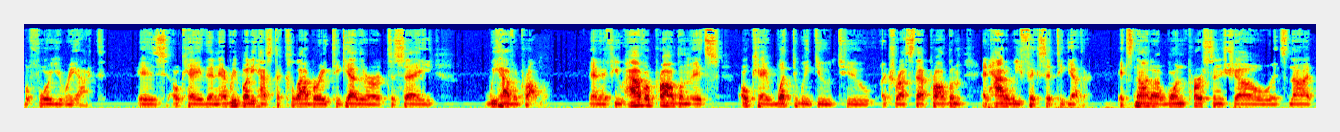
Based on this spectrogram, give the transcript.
before you react is okay, then everybody has to collaborate together to say, we have a problem. And if you have a problem, it's okay, what do we do to address that problem and how do we fix it together? It's not a one person show. It's not,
